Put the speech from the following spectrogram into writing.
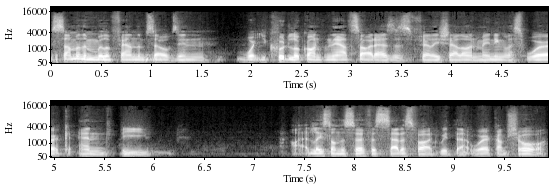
some of them will have found themselves in what you could look on from the outside as is fairly shallow and meaningless work, and be at least on the surface, satisfied with that work. I'm sure.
